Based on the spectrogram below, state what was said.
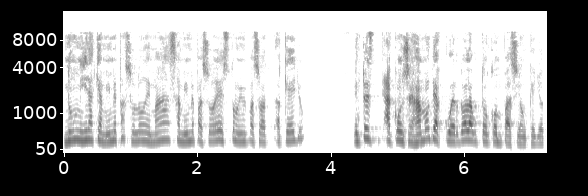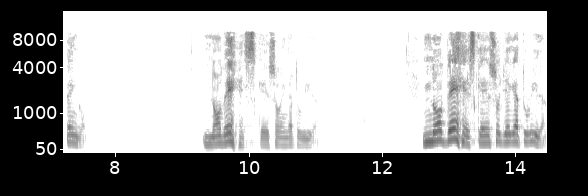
no mira que a mí me pasó lo demás, a mí me pasó esto, a mí me pasó aquello. Entonces aconsejamos de acuerdo a la autocompasión que yo tengo. No dejes que eso venga a tu vida. No dejes que eso llegue a tu vida.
